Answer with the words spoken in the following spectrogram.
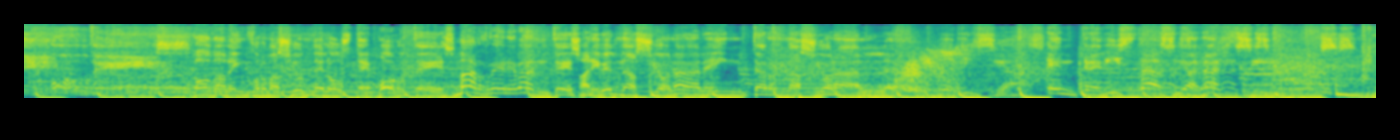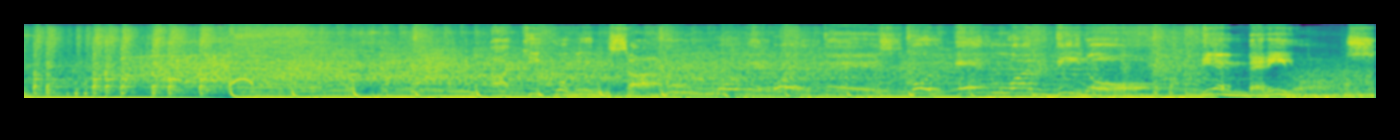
Deportes. Toda la información de los deportes más relevantes a nivel nacional e internacional. Noticias, entrevistas y análisis. Aquí comienza Mundo Deportes con Edu Andino. Bienvenidos.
